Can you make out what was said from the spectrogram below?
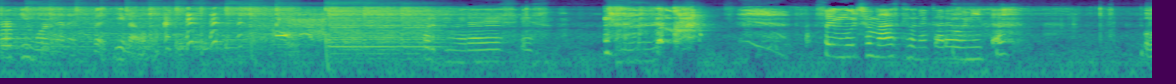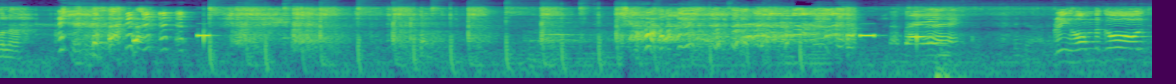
For a few more minutes, but you know. Por primera vez es. Soy mucho más que una cara bonita. Hola. Bye. Bring home the gold.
